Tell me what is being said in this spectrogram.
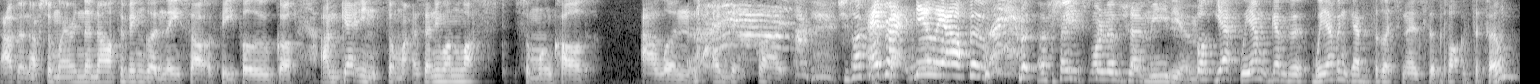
I don't know somewhere in the north of England these sort of people who go I'm getting someone has anyone lost someone called Alan and it's like She's like a Everett, nearly half of A fake she's one of spiritual them medium. but yeah we haven't given we haven't given the listeners the plot of the film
